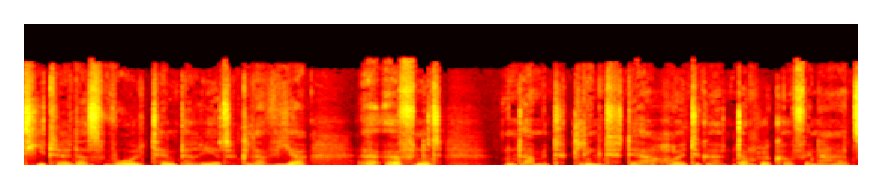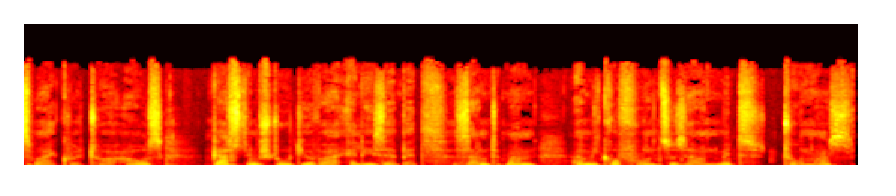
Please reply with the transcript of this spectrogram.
Titel Das wohltemperierte Klavier eröffnet. Und damit klingt der heutige Doppelkopf in HR2 Kultur aus. Gast im Studio war Elisabeth Sandmann, am Mikrofon zusammen mit Thomas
